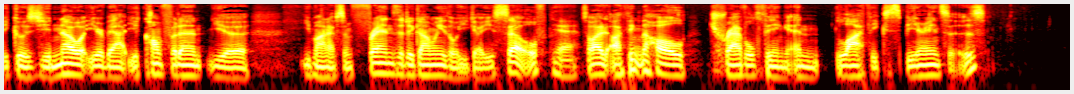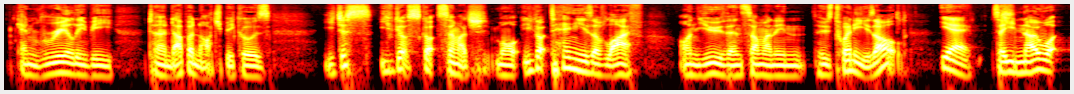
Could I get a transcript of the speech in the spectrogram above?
because you know what you're about. You're confident. You're you might have some friends that are going with, or you go yourself. Yeah. So I, I think the whole travel thing and life experiences can really be turned up a notch because you just you've got got so much more. You've got ten years of life on you than someone in who's twenty years old. yeah, So you know what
